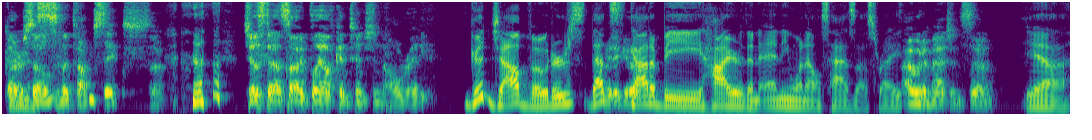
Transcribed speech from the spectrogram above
got Goodness. ourselves in the top 6. So just outside playoff contention already. Good job, voters. That's go. got to be higher than anyone else has us, right? I would imagine so. Yeah.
